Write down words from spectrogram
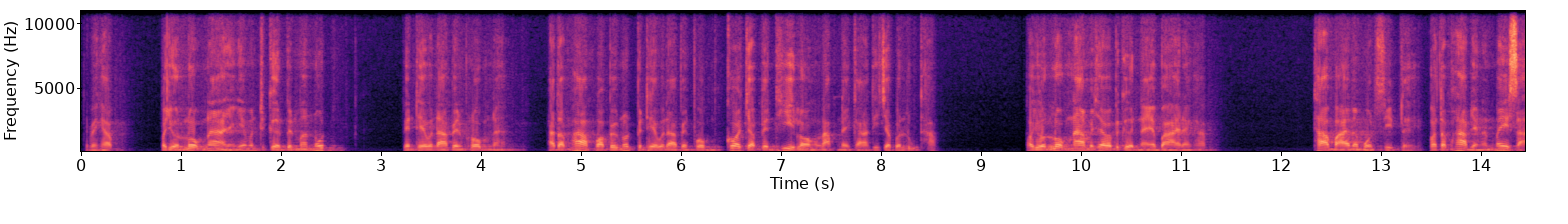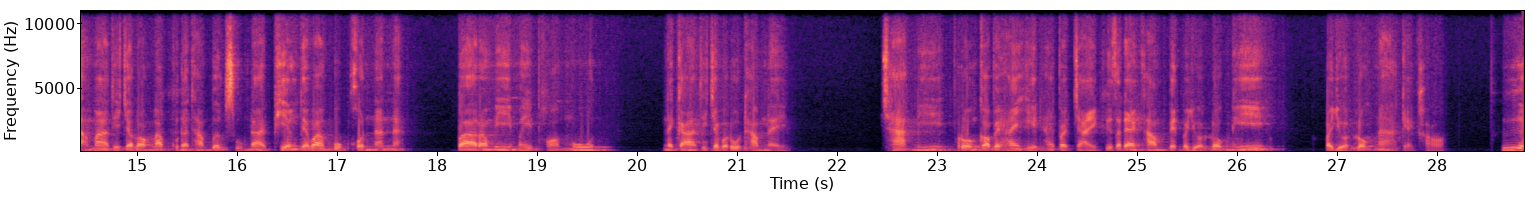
ใช่ไหมครับ ประโยชน์โลกหน้าอย่างนี้มันจะเกิดเป็นมนุษย์ เป็นเทวดาเป็นพรหมนะอัตภาพความเป็นมนุษย์เป็นเทวดาเป็นพรหมก็จะเป็นที่รองรับในการที่จะบรรลุธรรมประโยชน์โลกหน้าไม่ใช่ว่าไปเกิดในอบายนะครับ ถ้าอบายนะหมดสิทธิ์เลยเพราะอัตภาพอย่างนั้นไม่สามารถที่จะรองรับคุณธรรมเบื้องสูงได้ เพียงแต่ว่าบุคคลนั้นน่ะบารมีไม่พร้อมมูลในการที่จะบรรลุธรรมใน ชาตินี้พระองค์ก็ไปให้เหตุให้ปัจจัย คือแสดงธรรมเป็นประโยชน์โลกนี้ ประโยชน์โลกหน้าแก่เขา เพื่อ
